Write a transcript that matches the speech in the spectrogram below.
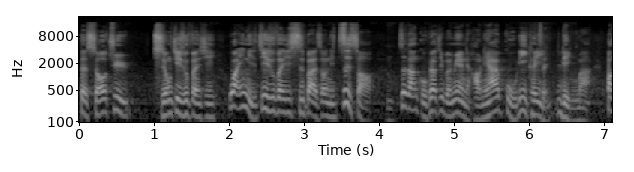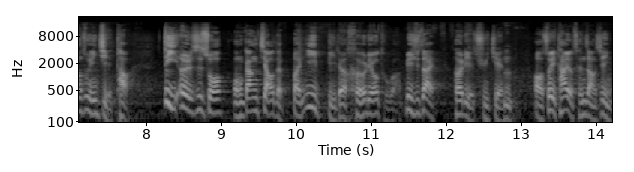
的时候去使用技术分析，万一你的技术分析失败的时候，你至少这档股票基本面好，你还有股利可以领嘛，帮助你解套。第二是说，我们刚刚教的本益比的河流图啊，必须在合理的区间，哦，所以它有成长性，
